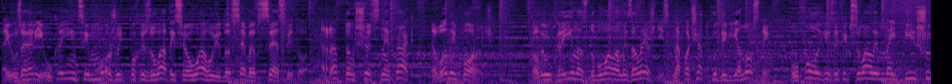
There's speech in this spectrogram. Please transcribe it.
Та й взагалі українці можуть похизуватися увагою до себе всесвіту. Раптом щось не так, вони поруч. Коли Україна здобувала незалежність на початку 90-х, уфологи зафіксували найбільшу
